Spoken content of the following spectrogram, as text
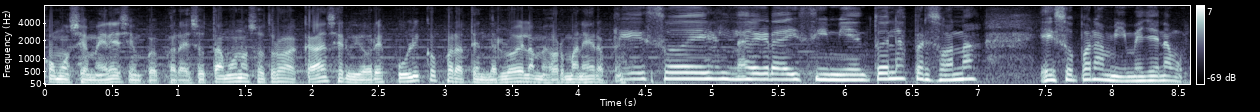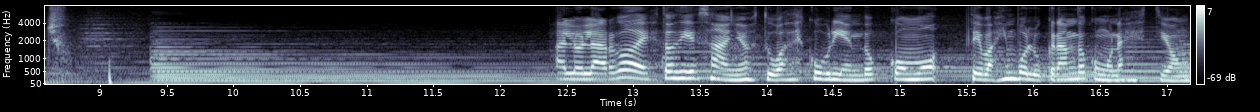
como se merecen, pues para eso estamos nosotros acá, servidores públicos, para atenderlo de la mejor manera. Pues. Eso es el agradecimiento de las personas, eso para mí me llena mucho. A lo largo de estos 10 años tú vas descubriendo cómo te vas involucrando con una gestión,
